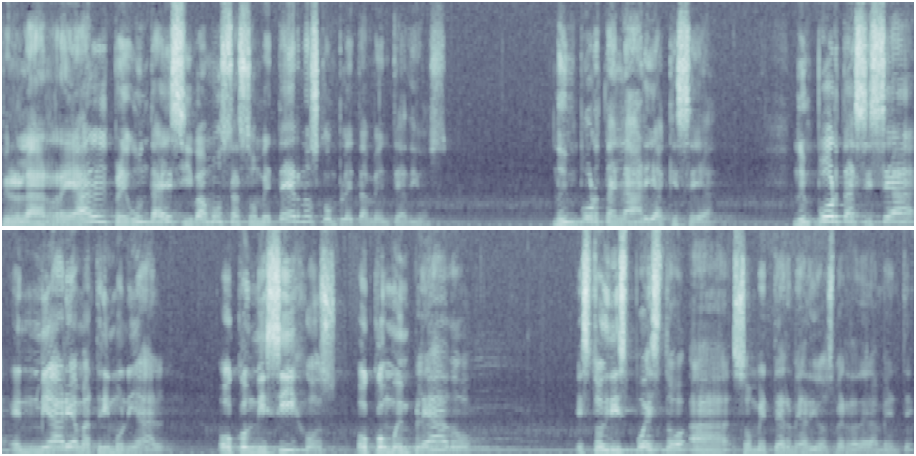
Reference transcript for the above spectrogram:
Pero la real pregunta es si vamos a someternos completamente a Dios. No importa el área que sea. No importa si sea en mi área matrimonial o con mis hijos o como empleado. ¿Estoy dispuesto a someterme a Dios verdaderamente?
